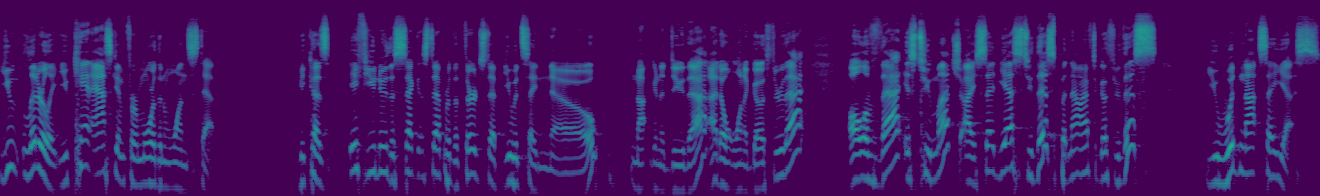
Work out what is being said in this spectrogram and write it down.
you literally you can't ask him for more than one step. Because if you knew the second step or the third step, you would say, "No, I'm not going to do that. I don't want to go through that. All of that is too much. I said yes to this, but now I have to go through this." You would not say yes.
